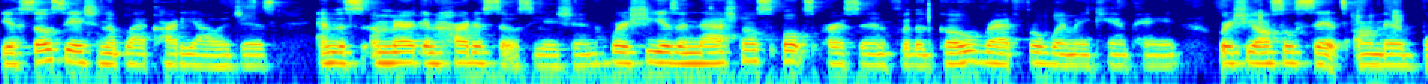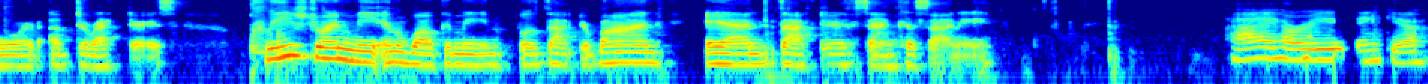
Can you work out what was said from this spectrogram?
the Association of Black Cardiologists, and the American Heart Association, where she is a national spokesperson for the Go Red for Women campaign, where she also sits on their board of directors. Please join me in welcoming both Dr. Bond and Dr. Sankasani. Hi, how are you? Thank you.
